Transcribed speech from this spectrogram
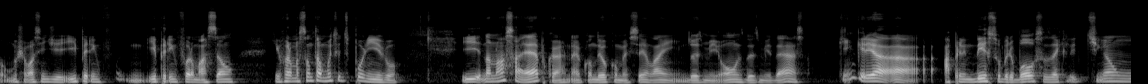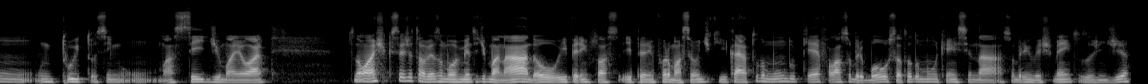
vamos chamar assim, de hiper, hiperinformação, que a informação está muito disponível. E na nossa época, né, quando eu comecei lá em 2011, 2010, quem queria a, aprender sobre bolsas é que ele tinha um, um intuito, assim, uma sede maior. Tu não acha que seja talvez um movimento de manada ou hiperinformação de que, cara, todo mundo quer falar sobre bolsa, todo mundo quer ensinar sobre investimentos hoje em dia?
